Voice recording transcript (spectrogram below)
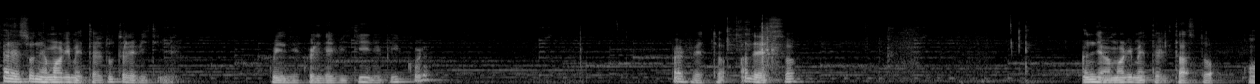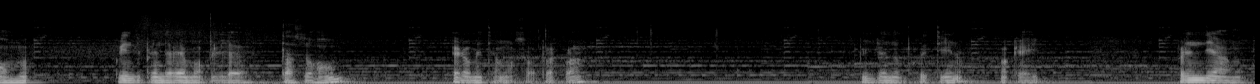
Adesso andiamo a rimettere tutte le vitine. Quindi quelle vitine piccole perfetto. Adesso andiamo a rimettere il tasto home. Quindi prenderemo il tasto home e lo mettiamo sopra qua. Spingendo un pochettino ok. Prendiamo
